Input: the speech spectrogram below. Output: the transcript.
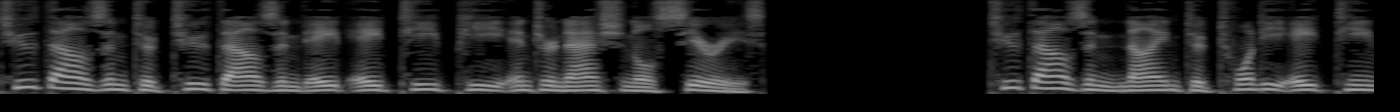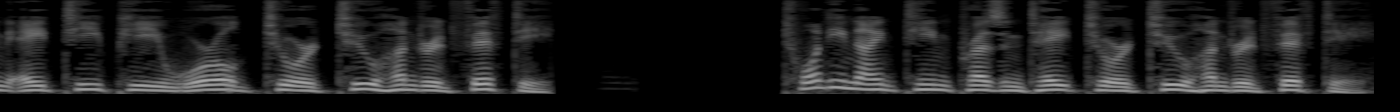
2000 to 2008 ATP International Series 2009 to 2018 ATP World Tour 250 2019 present ATP Tour 250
